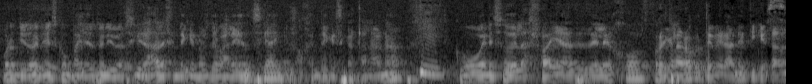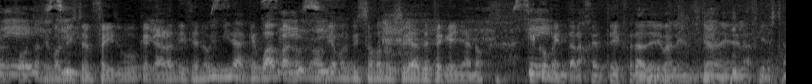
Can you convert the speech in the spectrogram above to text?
Bueno, entiendo que tienes compañeros de universidad, de gente que no es de Valencia, incluso gente que es catalana. Hmm. ¿Cómo ven eso de las fallas desde lejos? Porque claro, te verán etiquetadas Sí, fotos. Hemos sí. visto en Facebook que claro dicen, uy, mira, qué guapa, Sí, ¿no? No habíamos visto fotos suyas de pequeña, ¿no? ¿Qué comenta la gente fuera de Valencia de la fiesta?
